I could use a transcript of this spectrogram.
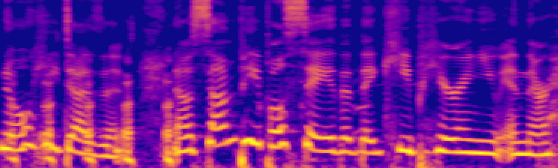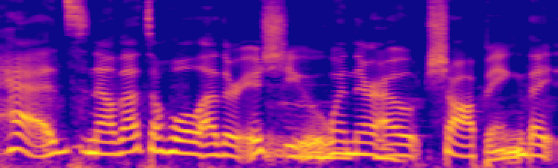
no, he doesn't. Now, some people say that they keep hearing you in their heads. Now, that's a whole other issue mm. when they're out shopping. That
